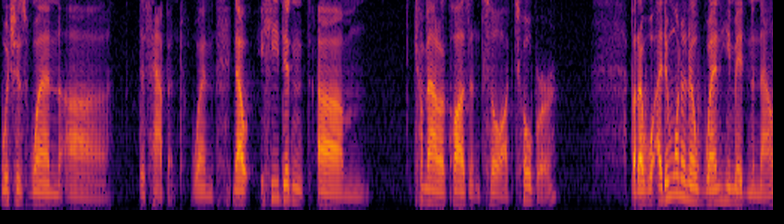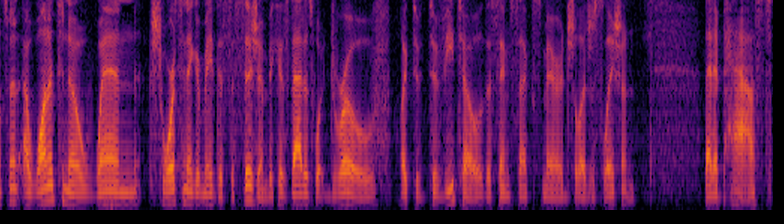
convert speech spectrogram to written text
which is when uh, this happened. When now he didn't um, come out of the closet until October, but I w- I didn't want to know when he made an announcement. I wanted to know when Schwarzenegger made this decision because that is what drove, like, to, to veto the same sex marriage legislation that had passed.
